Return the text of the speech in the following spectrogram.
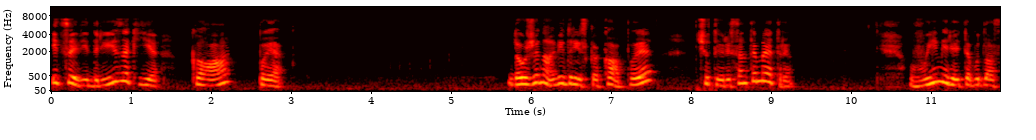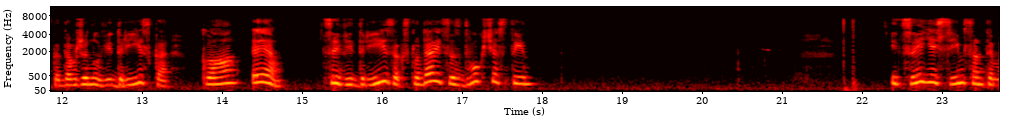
І це відрізок є КП. Довжина відрізка КП 4 см. Виміряйте, будь ласка, довжину відрізка КМ. Це відрізок складається з двох частин. І це є 7 см.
